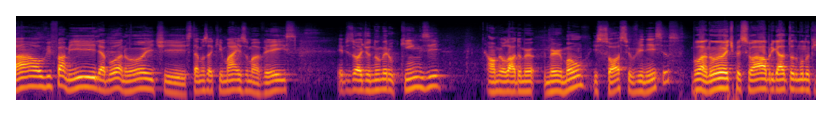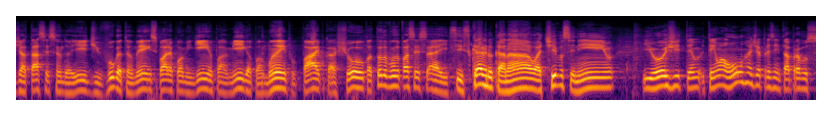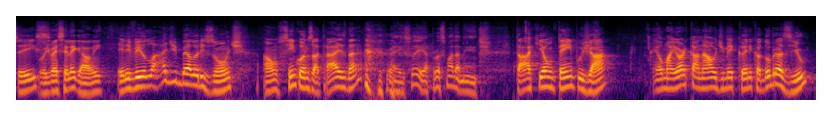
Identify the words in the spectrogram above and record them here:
Salve família, boa noite. Estamos aqui mais uma vez, episódio número 15. Ao meu lado, meu, meu irmão e sócio Vinícius. Boa noite, pessoal. Obrigado a todo mundo que já está acessando aí. Divulga também, espalha para o amiguinho, para amiga, para mãe, para o pai, para cachorro, para todo mundo para acessar aí. Se inscreve no canal, ativa o sininho. E hoje tem, tenho a honra de apresentar para vocês. Hoje vai ser legal, hein? Ele veio lá de Belo Horizonte, há uns 5 anos atrás, né? É isso aí, aproximadamente. Tá aqui há um tempo já. É o maior canal de mecânica do Brasil.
